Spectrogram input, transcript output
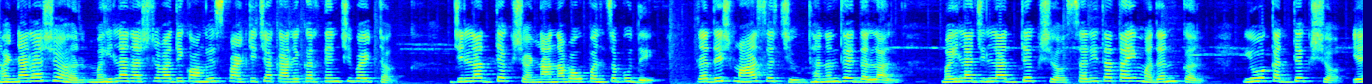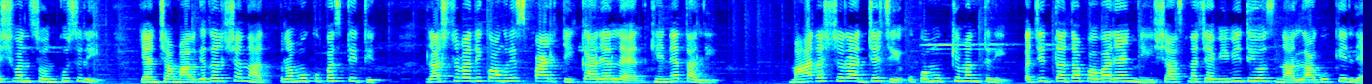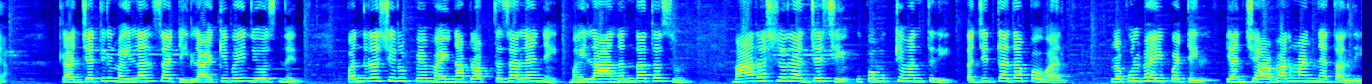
भंडारा शहर महिला राष्ट्रवादी काँग्रेस पार्टीच्या कार्यकर्त्यांची बैठक. जिल्हाध्यक्ष नानाभाऊ पंचबुदे प्रदेश महासचिव धनंजय दलाल महिला जिल्हाध्यक्ष सरिताताई मदनकर युवक अध्यक्ष यशवंत सोनकुसरी यांच्या मार्गदर्शनात प्रमुख उपस्थितीत राष्ट्रवादी काँग्रेस पार्टी कार्यालयात घेण्यात आली. महाराष्ट्र राज्याचे उपमुख्यमंत्री अजितदादा पवार यांनी शासनाच्या विविध योजना लागू केल्या. राज्यातील महिलांसाठी लाडकी बहीण योजनेत पंधराशे रुपये महिना प्राप्त झाल्याने महिला आनंदात असून महाराष्ट्र राज्याचे उपमुख्यमंत्री अजितदादा पवार प्रफुलभाई पटेल यांचे आभार मानण्यात आले.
